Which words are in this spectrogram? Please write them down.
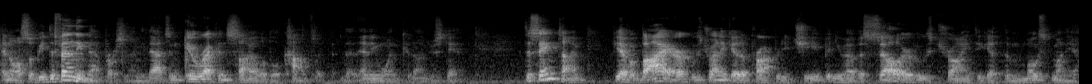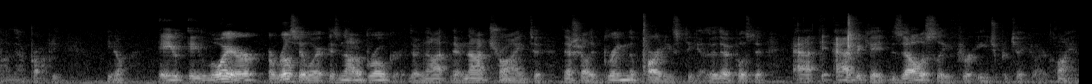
and also be defending that person. I mean, that's an irreconcilable conflict that anyone could understand. At the same time, if you have a buyer who's trying to get a property cheap and you have a seller who's trying to get the most money on that property, you know, a, a lawyer, a real estate lawyer, is not a broker. They're not, they're not trying to necessarily bring the parties together. They're supposed to ad advocate zealously for each particular client.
